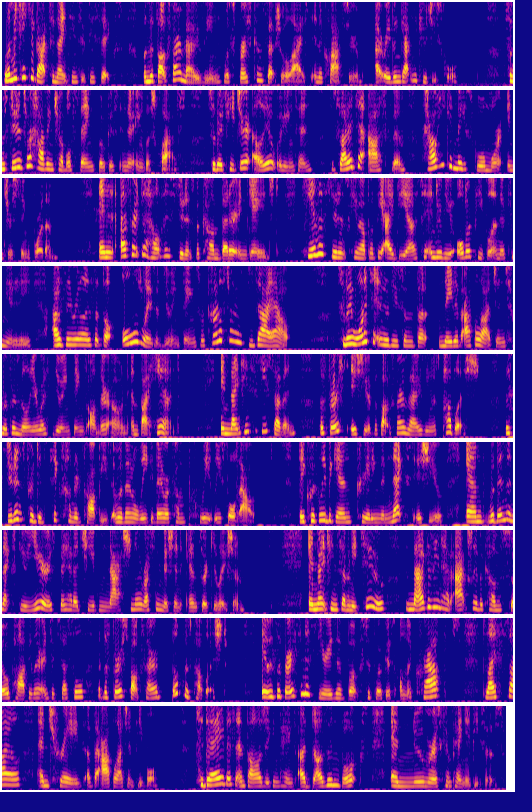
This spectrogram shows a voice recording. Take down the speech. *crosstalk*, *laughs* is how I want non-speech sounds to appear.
Let me take you back to 1966, when the Foxfire magazine was first conceptualized in a classroom at Rabun Gap Nacoochee School. Some students were having trouble staying focused in their English class, so their teacher, Eliot Wigginton, decided to ask them how he could make school more interesting for them. In an effort to help his students become better engaged, he and the students came up with the idea to interview older people in their community as they realized that the old ways of doing things were kind of starting to die out. So they wanted to interview some of the native Appalachians who were familiar with doing things on their own and by hand. In 1967, the first issue of the Foxfire magazine was published. The students printed 600 copies, and within a week they were completely sold out. They quickly began creating the next issue, and within the next few years, they had achieved national recognition and circulation. In 1972, the magazine had actually become so popular and successful that the first Foxfire book was published. It was the first in a series of books to focus on the crafts, lifestyle, and trades of the Appalachian people. Today, this anthology contains a dozen books and numerous companion pieces.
